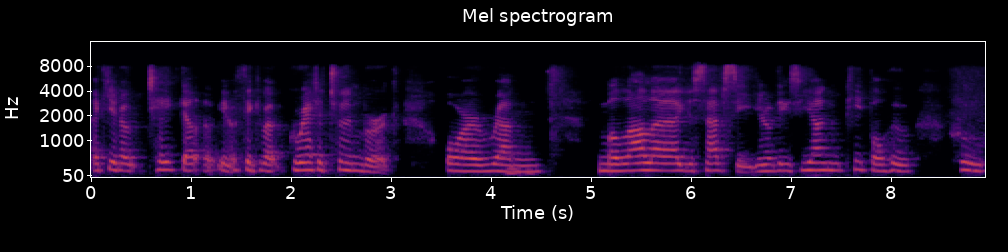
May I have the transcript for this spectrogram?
Like you know, take a, you know, think about Greta Thunberg or um, Malala Yousafzai. You know, these young people who who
